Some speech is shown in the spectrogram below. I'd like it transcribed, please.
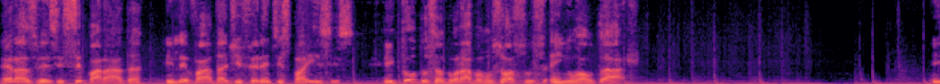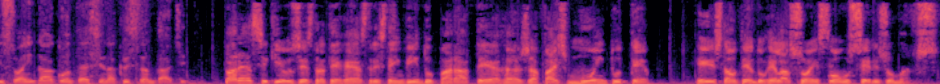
era às vezes separada e levada a diferentes países. E todos adoravam os ossos em um altar. Isso ainda acontece na cristandade. Parece que os extraterrestres têm vindo para a Terra já faz muito tempo e estão tendo relações com os seres humanos.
